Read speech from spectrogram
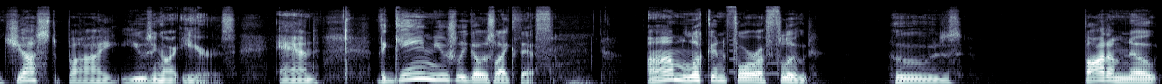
just by using our ears. And the game usually goes like this I'm looking for a flute whose bottom note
